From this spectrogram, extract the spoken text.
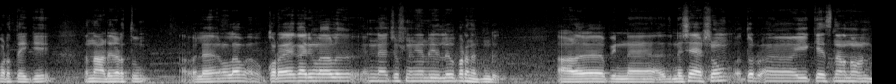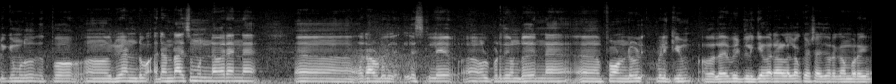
പുറത്തേക്ക് നാട് കടത്തും. അതുപോലെ ഉള്ള കുറേ കാര്യങ്ങൾ ആൾ എന്നെ ചൂഷണം ചെയ്യുന്ന രീതിയിൽ പറഞ്ഞിട്ടുണ്ട്. ആൾ പിന്നെ ഇതിന് ശേഷം ഈ കേസ് നടന്നുകൊണ്ടിരിക്കുമ്പോൾ ഇപ്പോൾ ഒരു രണ്ട് രണ്ടാഴ്ച മുന്നേ വരെ എന്നെ റൗഡ് ലിസ്റ്റിൽ ഉൾപ്പെടുത്തിക്കൊണ്ട് എന്നെ ഫോണിൽ വിളിക്കും. അതുപോലെ വീട്ടിലേക്ക് വരാനുള്ള ലൊക്കേഷൻ അയച്ചു കൊടുക്കാൻ പറയും.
